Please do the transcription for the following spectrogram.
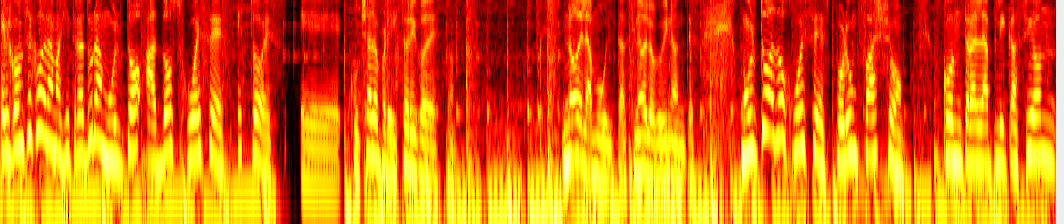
El Consejo de la Magistratura multó a dos jueces. Esto es, eh, lo prehistórico de esto. No de la multa, sino de lo que vino antes. Multó a dos jueces por un fallo contra la aplicación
